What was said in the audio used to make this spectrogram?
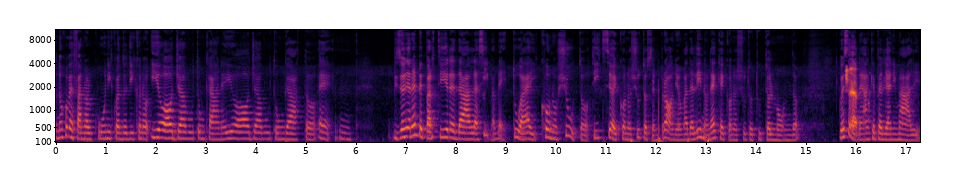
non come fanno alcuni quando dicono io ho già avuto un cane, io ho già avuto un gatto. Eh, mh, mm, bisognerebbe partire dal sì, vabbè, tu hai conosciuto Tizio, hai conosciuto Sempronio, ma da lì non è che hai conosciuto tutto il mondo. Questo certo. vale anche per gli animali.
